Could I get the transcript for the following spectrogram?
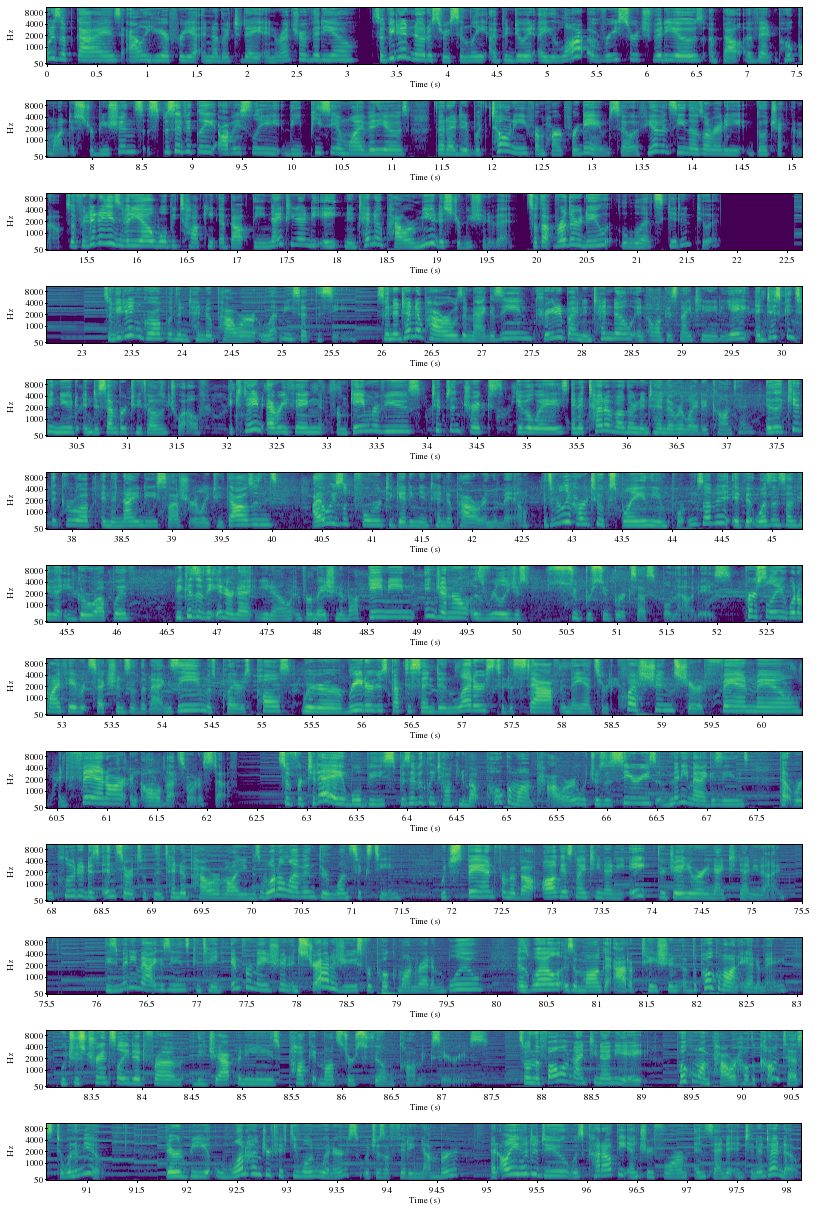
What is up guys, Ali here for yet another Today in Retro video. So if you didn't notice recently, I've been doing a lot of research videos about event Pokemon distributions, specifically obviously the PCNY videos that I did with Tony from Hard4Games, so if you haven't seen those already, go check them out. So for today's video, we'll be talking about the 1998 Nintendo Power Mew distribution event. So without further ado, let's get into it. So if you didn't grow up with Nintendo Power, let me set the scene. So Nintendo Power was a magazine created by Nintendo in August 1988 and discontinued in December 2012. It contained everything from game reviews, tips and tricks, giveaways, and a ton of other Nintendo related content. As a kid that grew up in the 90s slash early 2000s, I always look forward to getting Nintendo Power in the mail. It's really hard to explain the importance of it if it wasn't something that you grew up with, because of the internet, you know, information about gaming in general is really just super, super accessible nowadays. Personally, one of my favorite sections of the magazine was Player's Pulse, where readers got to send in letters to the staff and they answered questions, shared fan mail, and fan art, and all that sort of stuff. So for today, we'll be specifically talking about Pokemon Power, which was a series of mini magazines that were included as inserts with Nintendo Power volumes 111 through 116, which spanned from about August 1998 through January 1999. These mini magazines contained information and strategies for Pokemon Red and Blue, as well as a manga adaptation of the Pokemon anime, which was translated from the Japanese Pocket Monsters film comic series. So in the fall of 1998, Pokemon Power held a contest to win a Mew. There would be 151 winners, which is a fitting number, and all you had to do was cut out the entry form and send it into Nintendo.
